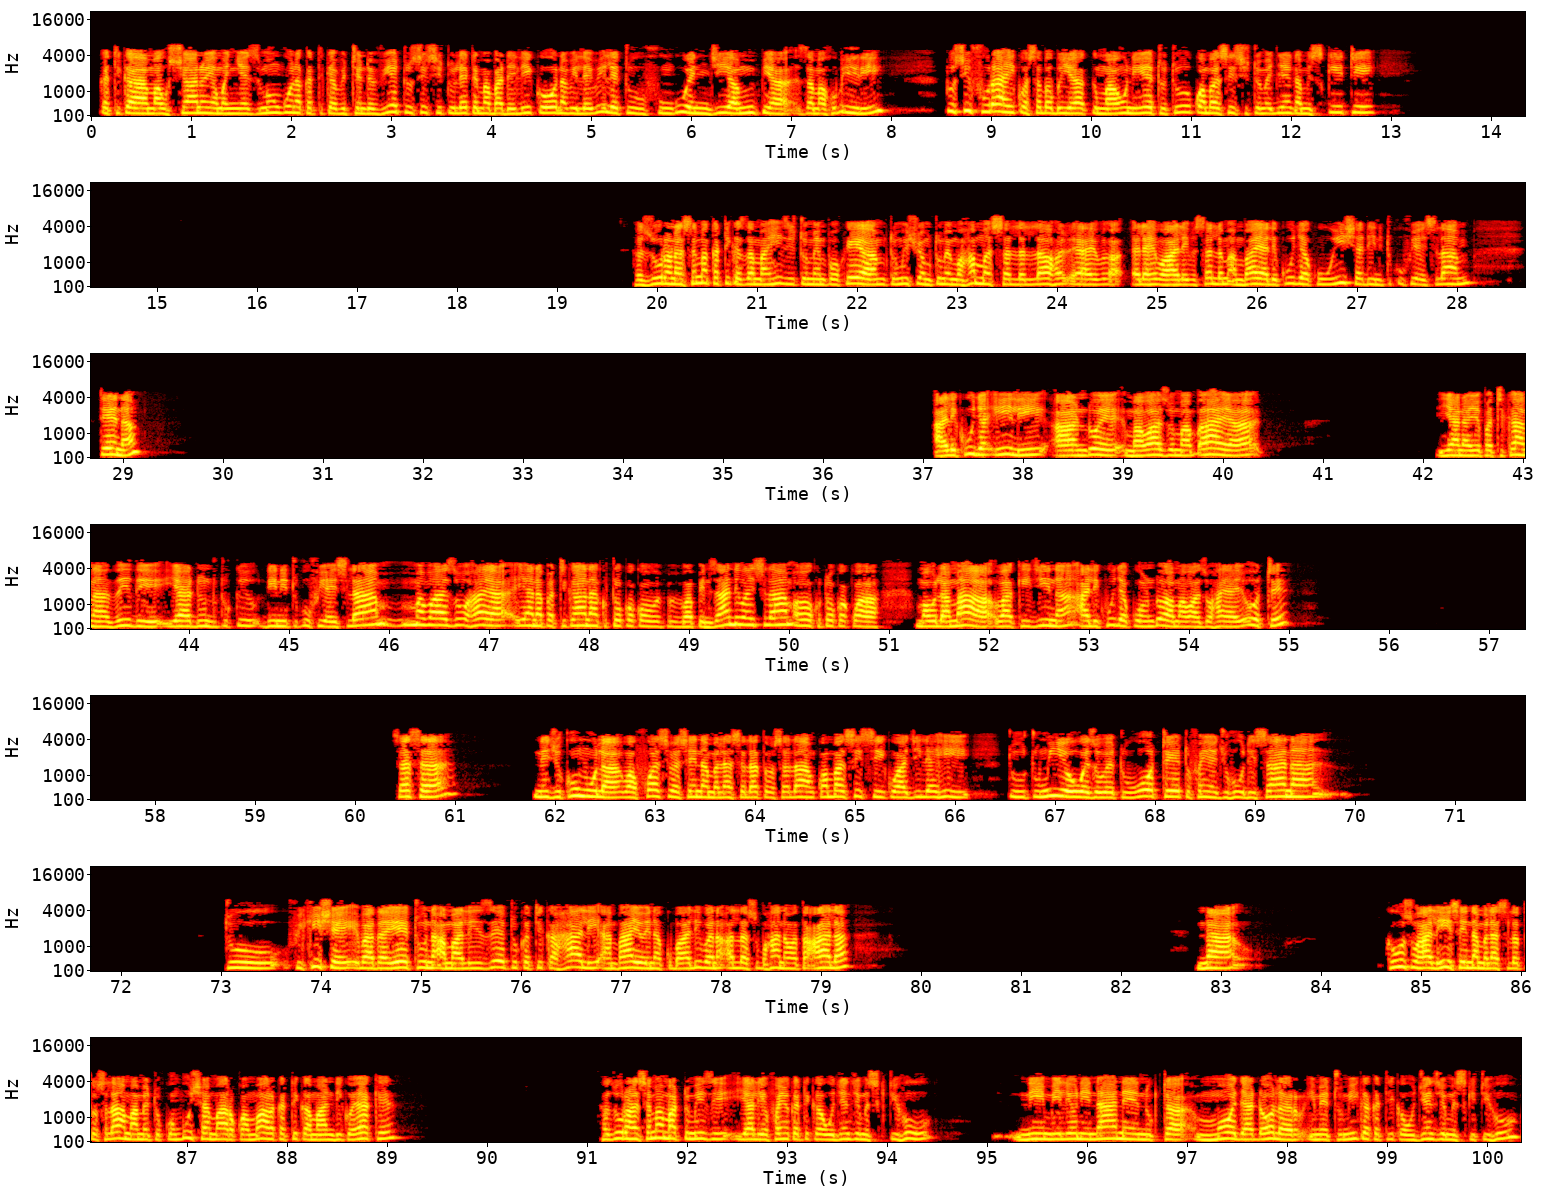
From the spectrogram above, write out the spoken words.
katika mahusiano ya mwenyezi mungu na katika vitendo vyetu sisi tulete mabadiliko na vile vile tufungue njia mpya za mahubiri. Tusifurahi kwa sababu ya maoni yetu tu kwamba sisi tumejenga misikiti hazur anasema katika zama hizi tumempokea mtumishi wa mtume muhammad salllahu alaihi waalihi wasallam ambaye alikuja kuuisha dini tukufu ya islam. Tena alikuja ili aondoe mawazo mabaya yanayopatikana dhidi ya dini tukufu ya islam. Mawazo haya yanapatikana kutoka kwa wapinzani wa islam au kutoka kwa maulamaa wa kijina. Alikuja kuondoa mawazo haya yote. Sasa ni jukumu la wafuasi wa sainam alahi salatu wassalam kwamba sisi kwa ajili ya hii tutumie uwezo wetu wote tufanye juhudi sana tufikishe ibada yetu na amali zetu katika hali ambayo inakubaliwa na allah subhanahu wa taala. Na kuhusu hali hii sainam alahi salatu wassalam ametukumbusha mara kwa mara katika maandiko yake. Hazur anasema matumizi yaliyofanywa katika ujenzi msikiti huu ni milioni nane nukta moja dolar imetumika katika ujenzi wa msikiti huu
